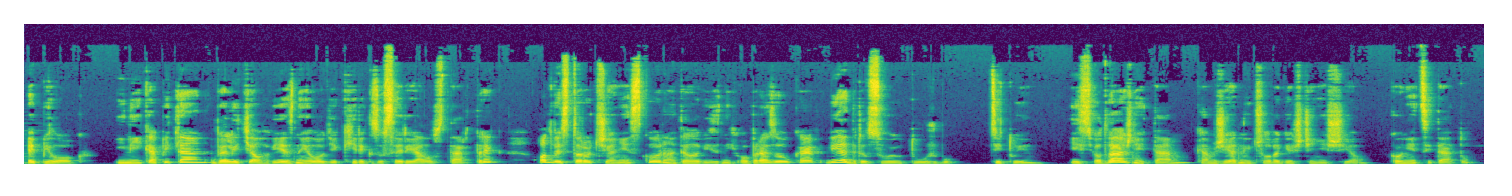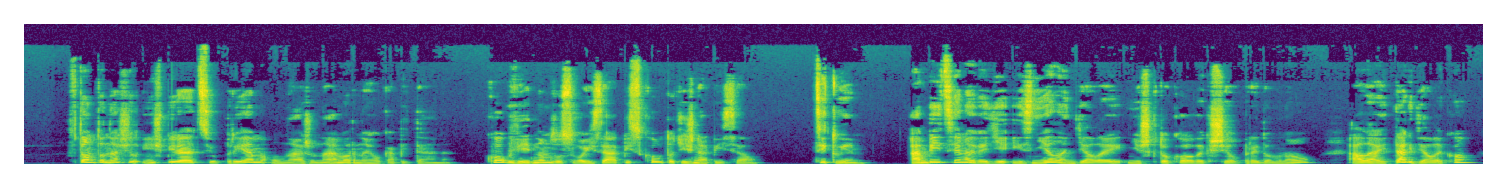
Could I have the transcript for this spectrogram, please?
Epilóg Iný kapitán, veliteľ hviezdnej lode Kirk zo seriálu Star Trek, o dve storočia neskôr na televíznych obrazovkách vyjadril svoju túžbu. Citujem. Ísť odvážne tam, kam žiadny človek ešte nešiel. Koniec citátu. V tomto našiel inšpiráciu priamo u nášho námorného kapitána. Cook v jednom zo svojich zápiskov totiž napísal. Citujem. Ambícia ma vedie ísť nielen ďalej, než ktokoľvek šiel predo mnou, ale aj tak ďaleko,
